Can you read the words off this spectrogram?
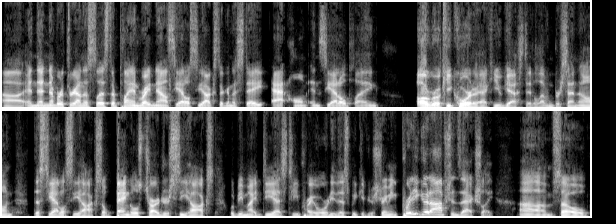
Uh, and then number three on this list, they're playing right now. Seattle Seahawks, they're going to stay at home in Seattle playing a rookie quarterback. You guessed it, 11% owned the Seattle Seahawks. So Bengals, Chargers, Seahawks would be my DST priority this week if you're streaming. Pretty good options, actually. Um, so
